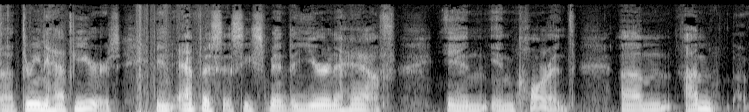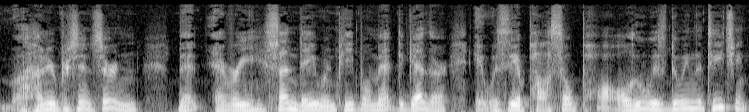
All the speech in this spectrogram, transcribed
uh, three and a half years in Ephesus. He spent a year and a half in in Corinth. Um, I'm 100% certain that every Sunday when people met together, it was the Apostle Paul who was doing the teaching.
